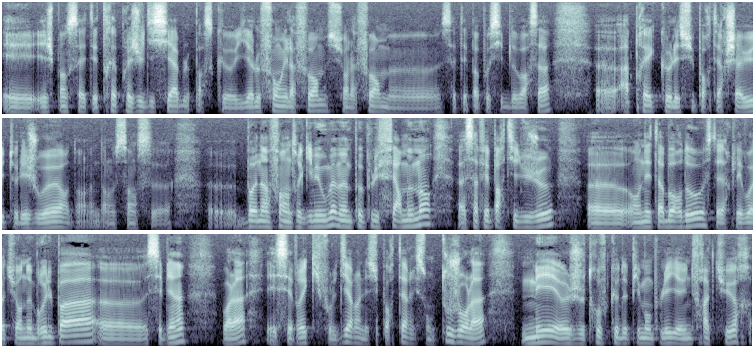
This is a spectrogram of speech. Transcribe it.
Et, je pense que ça a été très préjudiciable parce qu'il y a le fond et la forme. Sur la forme, euh, c'était pas possible de voir ça. Euh, après que les supporters chahutent les joueurs, dans, dans le sens euh, bon enfant, entre guillemets, ou même un peu plus fermement, ça fait partie du jeu. on est à Bordeaux, c'est-à-dire que les voitures ne brûlent pas, c'est bien. Voilà. Et c'est vrai qu'il faut le dire, hein, les supporters, ils sont toujours là. Mais je trouve que depuis Montpellier, il y a une fracture,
